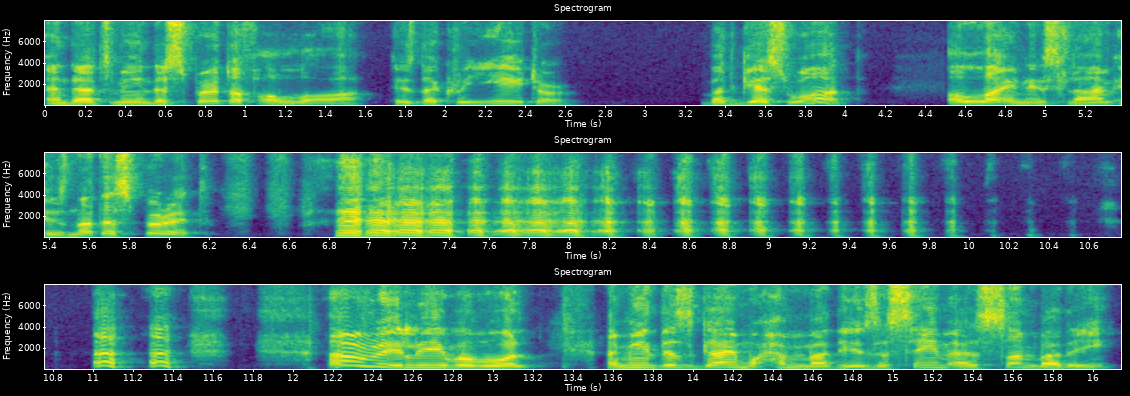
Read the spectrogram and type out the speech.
And that means the spirit of Allah is the creator. But guess what? Allah in Islam is not a spirit. Unbelievable. I mean, this guy Muhammad, he is the same as somebody.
